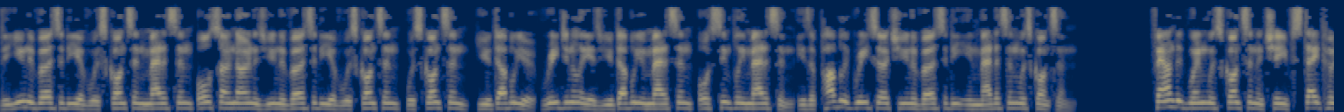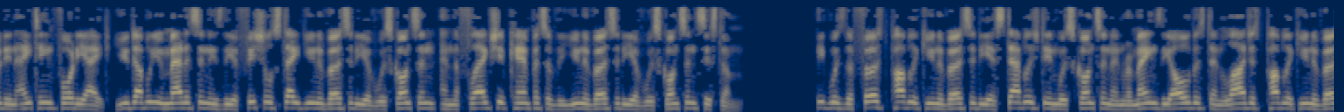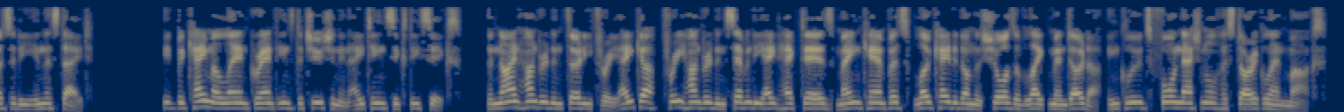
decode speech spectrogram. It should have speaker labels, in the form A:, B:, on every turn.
A: The University of Wisconsin-Madison also known as University of Wisconsin, Wisconsin, UW, regionally as UW-Madison, or simply Madison is a public research university in Madison, Wisconsin. Founded when Wisconsin achieved statehood in 1848, UW-Madison is the official state university of Wisconsin, and the flagship campus of the University of Wisconsin system. It was the first public university established in Wisconsin and remains the oldest and largest public university in the state. It became a land-grant institution in 1866. The 933-acre (378 hectares) main campus, located on the shores of Lake Mendota, includes four National Historic Landmarks.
